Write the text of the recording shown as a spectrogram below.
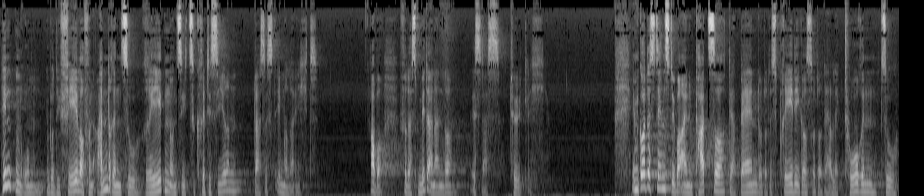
Hintenrum über die Fehler von anderen zu reden und sie zu kritisieren, das ist immer leicht. Aber für das Miteinander ist das tödlich. Im Gottesdienst über einen Patzer der Band oder des Predigers oder der Lektorin zu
